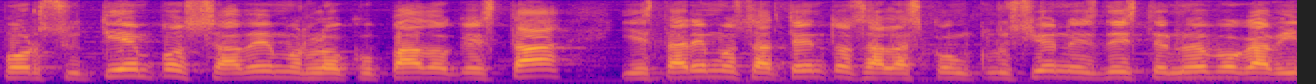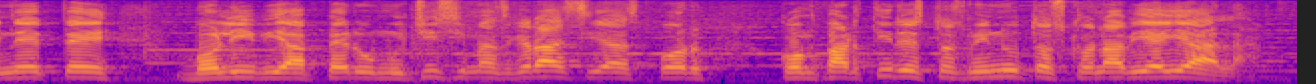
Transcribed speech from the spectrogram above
por su tiempo, sabemos lo ocupado que está y estaremos atentos a las conclusiones de este nuevo gabinete Bolivia-Perú. Muchísimas gracias por compartir estos minutos con Avia Yala.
